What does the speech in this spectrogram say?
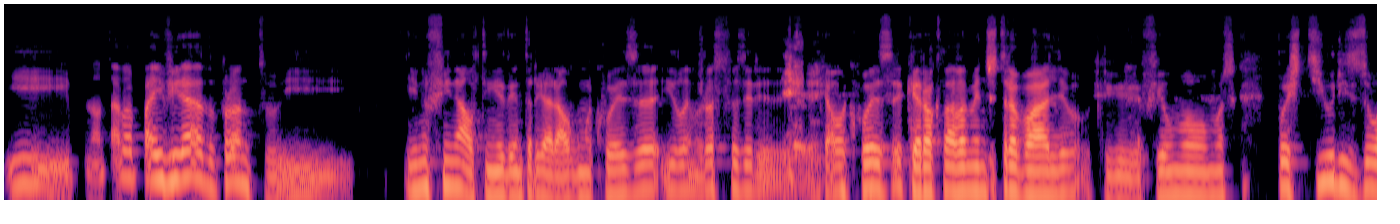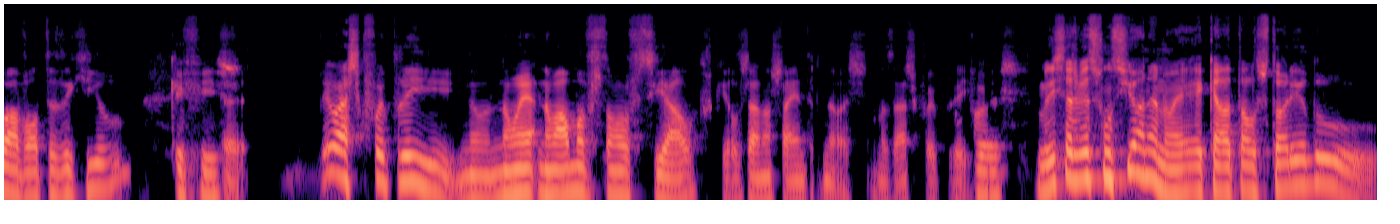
e não estava para aí virado, pronto. E, e no final tinha de entregar alguma coisa e lembrou-se de fazer aquela coisa que era o que dava menos trabalho, que filmou, mas depois teorizou à volta daquilo. Que fiz. Uh, eu acho que foi por aí. Não, não, é, não há uma versão oficial, porque ele já não está entre nós, mas acho que foi por aí. Pois. Mas isto às vezes funciona, não é? é aquela tal história do,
